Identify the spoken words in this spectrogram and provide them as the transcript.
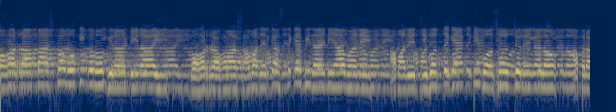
মহরম মাস পাবো কি কোনো গ্যারান্টি নাই। মহরম মাস আমাদের কাছ থেকে বিদায় নেওয়া মানে আমাদের জীবন থেকে একটি বছর চলে গেল। আমরা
